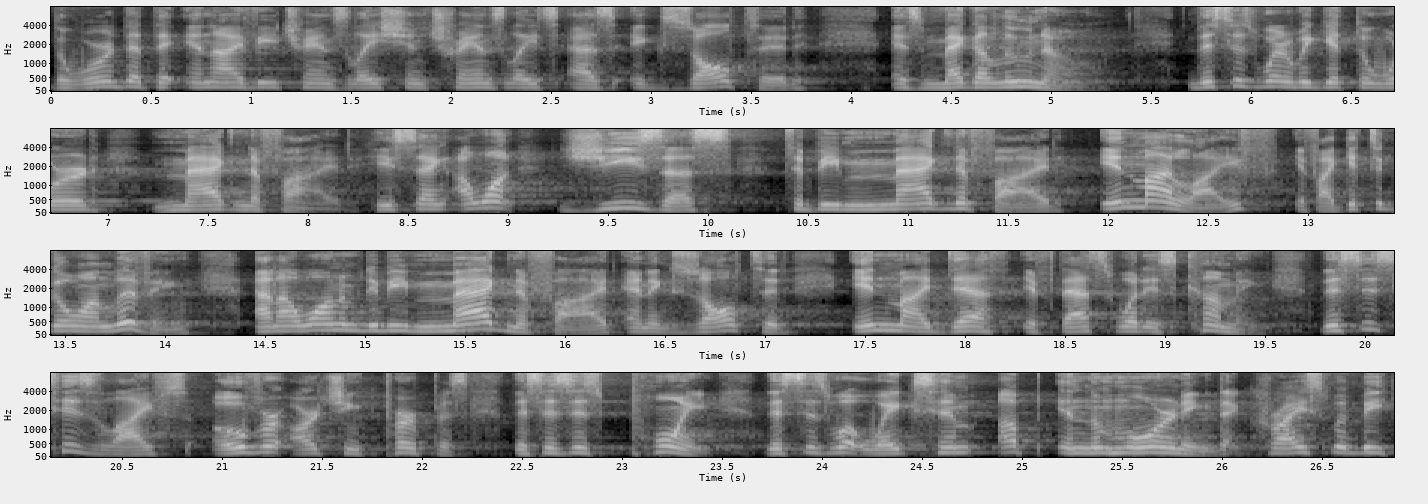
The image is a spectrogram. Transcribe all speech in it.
The word that the NIV translation translates as exalted is megaluno. This is where we get the word magnified. He's saying, I want Jesus to be magnified in my life if I get to go on living, and I want him to be magnified and exalted in my death if that's what is coming. This is his life's overarching purpose. This is his point. This is what wakes him up in the morning that Christ would be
